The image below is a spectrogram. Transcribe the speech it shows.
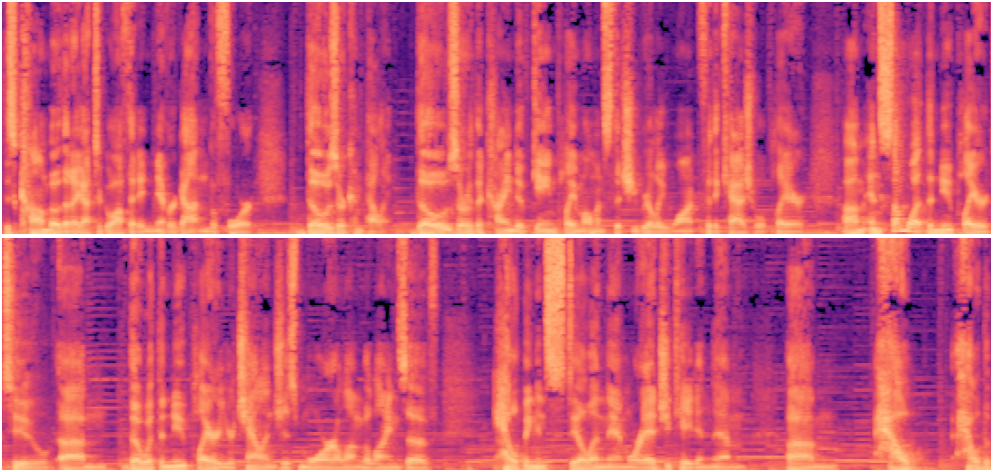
this combo that I got to go off that I'd never gotten before. Those are compelling. Those are the kind of gameplay moments that you really want for the casual player, um, and somewhat the new player too. Um, though with the new player, your challenge is more along the lines of helping instill in them or educate in them um, how how the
